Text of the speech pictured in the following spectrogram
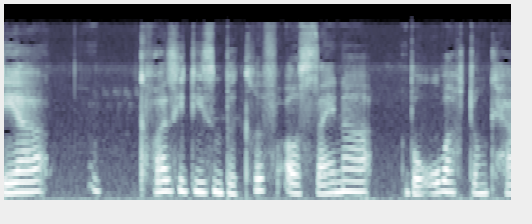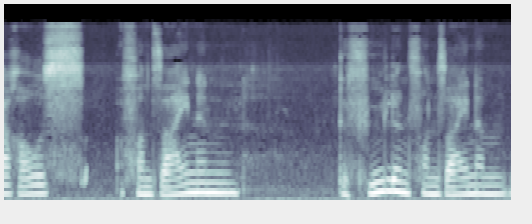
Der quasi diesen Begriff aus seiner Beobachtung heraus von seinen Gefühlen, von seinem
